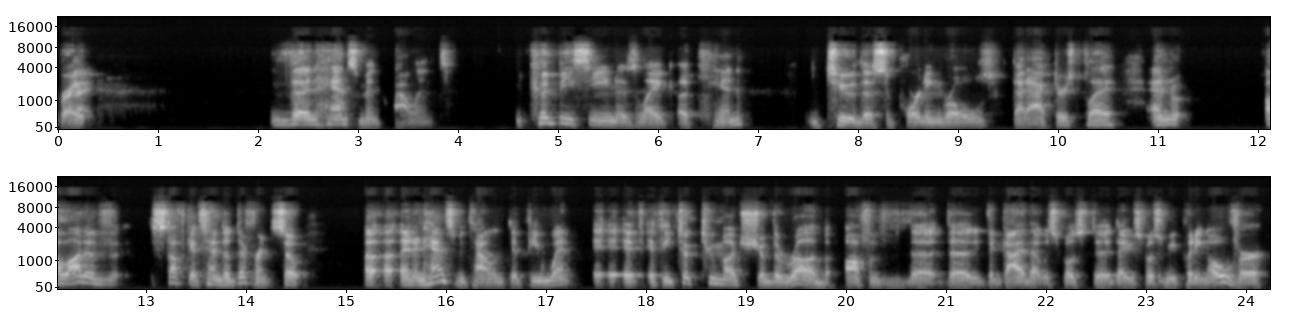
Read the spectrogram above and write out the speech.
right? right. The enhancement talent could be seen as like akin to the supporting roles that actors play. And a lot of stuff gets handled different. So uh, uh, an enhancement talent if he went if if he took too much of the rub off of the the the guy that was supposed to that he was supposed to be putting over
